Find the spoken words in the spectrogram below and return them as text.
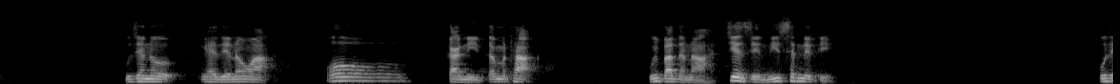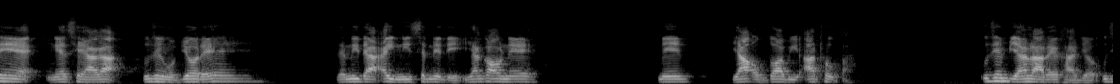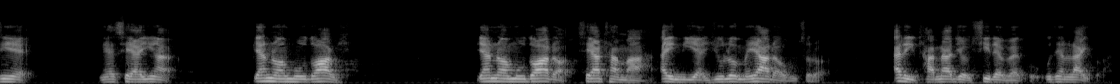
ဦးဇင်းတို့ငယ်စဉ်တုန်းကအိုးကဏီတမထဝိပဿနာကျင့်စဉ်ဤစနစ်တွေ ဦးဇင်းရဲ့ငယ်ဆရာကဦးဇင်းကိုပြောတယ်ဇဏိတာအဲ့ဤစနစ်တွေရန်ကောင်းတယ်မင်းရအောင်သွားပြီးအားထုတ်ပါဦးဇင်းပြန်လာတဲ့အခါကျဦးဇင်းရဲ့ငယ်ဆရာကြီးကပြန်တော်မူသွားပြီပြန်တော်မူသွားတော့ဆရာထံမှာအဲ့နီးကယူလို့မရတော့ဘူးဆိုတော့အဲ့ဒီဌာနချုပ်ရှိတဲ့ဘက်ကိုဦးဇင်းလိုက်သွား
